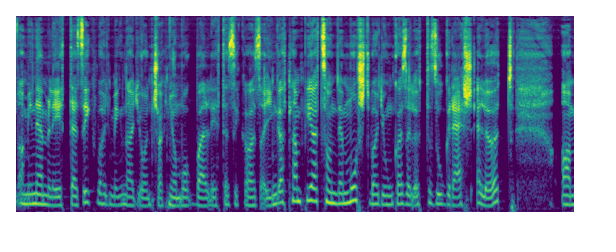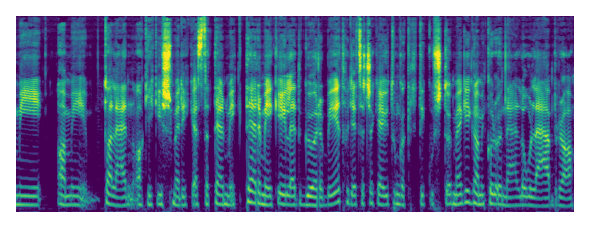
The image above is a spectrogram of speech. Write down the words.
ami nem létezik, vagy még nagyon csak nyomokban létezik az a ingatlan piacon, de most vagyunk azelőtt az ugrás előtt, ami, ami talán akik ismerik ezt a termék, termék életgörbét, hogy egyszer csak eljutunk a kritikus tömegig, amikor önálló lábra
